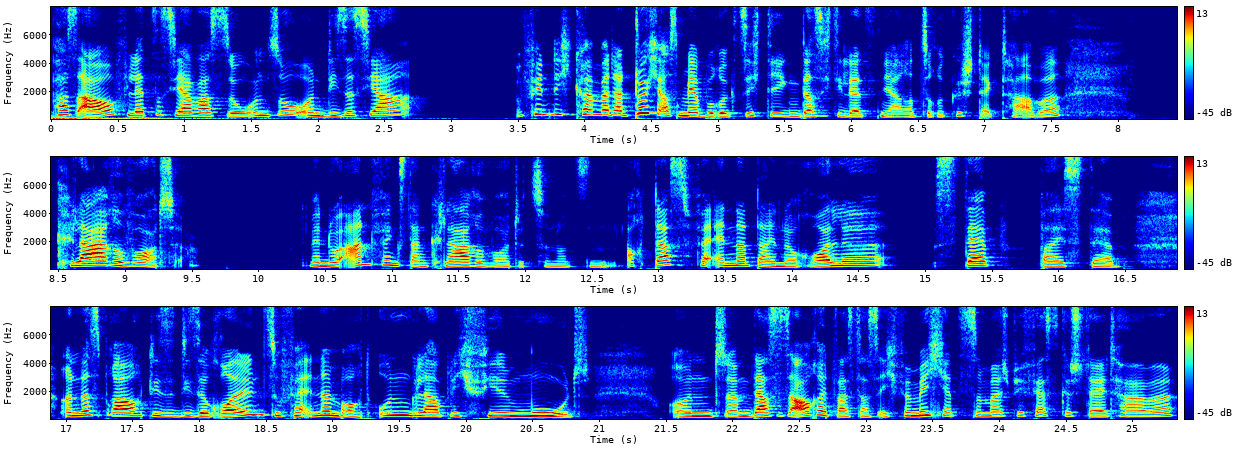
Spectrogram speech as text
pass auf, letztes Jahr war es so und so und dieses Jahr finde ich, können wir da durchaus mehr berücksichtigen, dass ich die letzten Jahre zurückgesteckt habe. Klare Worte. Wenn du anfängst, dann klare Worte zu nutzen, auch das verändert deine Rolle Step by Step. Und das braucht, diese, diese Rollen zu verändern, braucht unglaublich viel Mut. Und ähm, das ist auch etwas, das ich für mich jetzt zum Beispiel festgestellt habe,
